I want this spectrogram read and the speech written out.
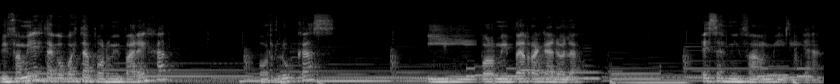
Mi familia está compuesta por mi pareja, por Lucas, y por mi perra Carola. Esa es mi familia.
